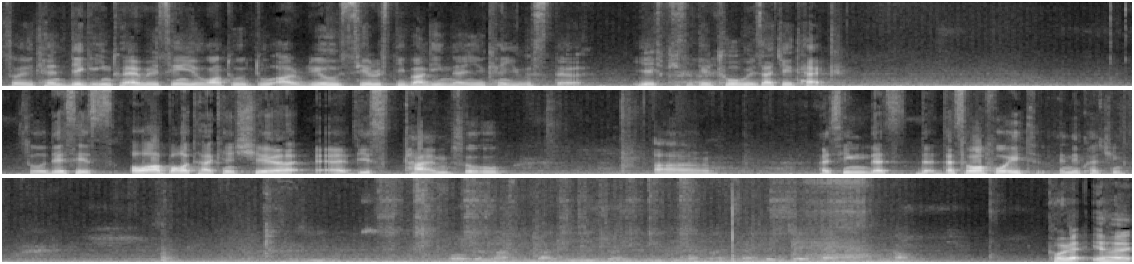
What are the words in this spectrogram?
So you can dig into everything. You want to do a real serious debugging, then you can use the ESP32 with a JTAG. So this is all about I can share at this time. So uh, I think that's that, that's all for it. Any question? Correct. Uh,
